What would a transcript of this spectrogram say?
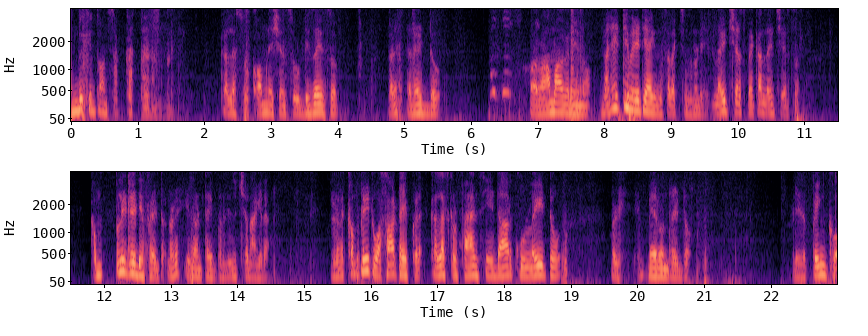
ಒಂದಕ್ಕಿಂತ ಒಂದು ಸಖತ್ತಾಗಿದೆ ನೋಡಿ ಕಲರ್ಸು ಕಾಂಬಿನೇಷನ್ಸು ಡಿಸೈನ್ಸು ರೆಡ್ಡು ರಾಮ ಗ್ರೀನು ವೆರೈಟಿ ವೆರೈಟಿ ಆಗಿದೆ ಸೆಲೆಕ್ಷನ್ಸ್ ನೋಡಿ. ಲೈಟ್ ಶೇಡ್ಸ್ ಬೇಕಾದ್ರೆ ಲೈಟ್ ಶೇಡ್ಸು ಕಂಪ್ಲೀಟ್ಲಿ ಡಿಫ್ರೆಂಟ್ ನೋಡಿ, ಇದೊಂದು ಟೈಪ್ ಬರುತ್ತೆ ಇದು ಚೆನ್ನಾಗಿದೆ. ನೋಡಿ ಕಂಪ್ಲೀಟ್ ಹೊಸ ಟೈಪ್ಗಳೇ ಕಲರ್ಸ್ಗಳು ಫ್ಯಾನ್ಸಿ ಡಾರ್ಕು ಲೈಟು ನೋಡಿ ಮೆರೂನ್ ರೆಡ್ಡು ಇದು ಪಿಂಕು.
